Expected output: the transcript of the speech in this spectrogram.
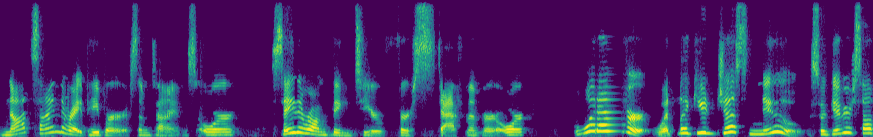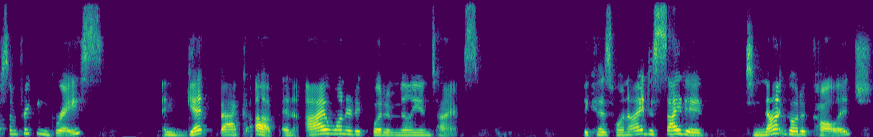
not sign the right paper sometimes or say the wrong thing to your first staff member or whatever what like you just knew. So give yourself some freaking grace and get back up. And i wanted to quit a million times because when i decided to not go to college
